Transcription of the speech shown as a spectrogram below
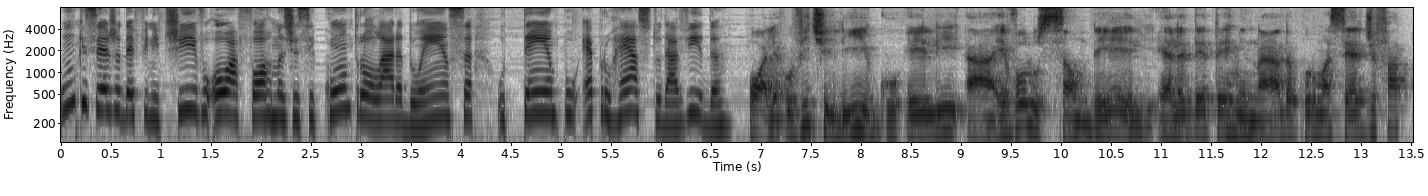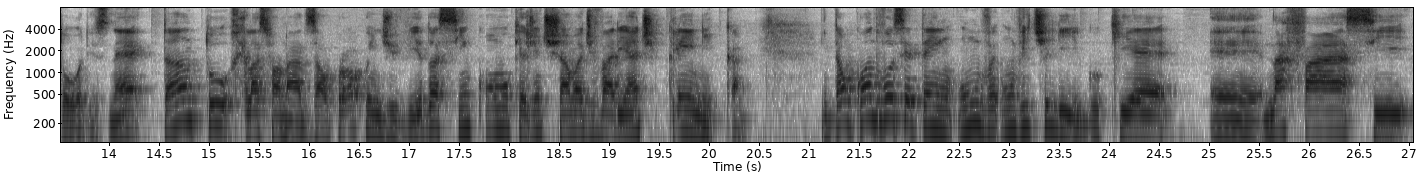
um que seja definitivo ou há formas de se controlar a doença? O tempo é para o resto da vida? Olha, o vitiligo, ele, a evolução dele, ela é determinada por uma série de fatores, né? Tanto relacionados ao próprio indivíduo, assim como o que a gente chama de variante clínica. Então, quando você tem um, um vitiligo que é é, na face,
